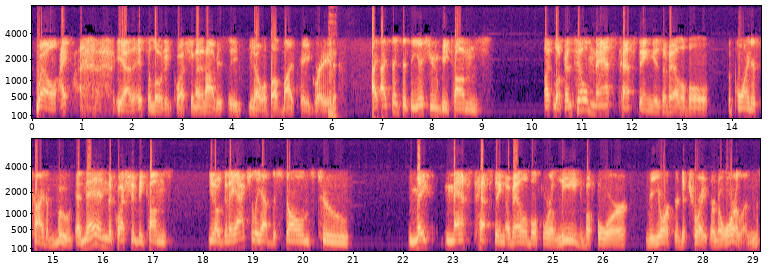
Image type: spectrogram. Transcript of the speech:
Well, I yeah, it's a loaded question, and obviously, you know, above my pay grade. Hmm. I, I think that the issue becomes uh, look until mass testing is available. The point is kind of moot, and then the question becomes, you know, do they actually have the stones to make mass testing available for a league before New York or Detroit or New Orleans?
